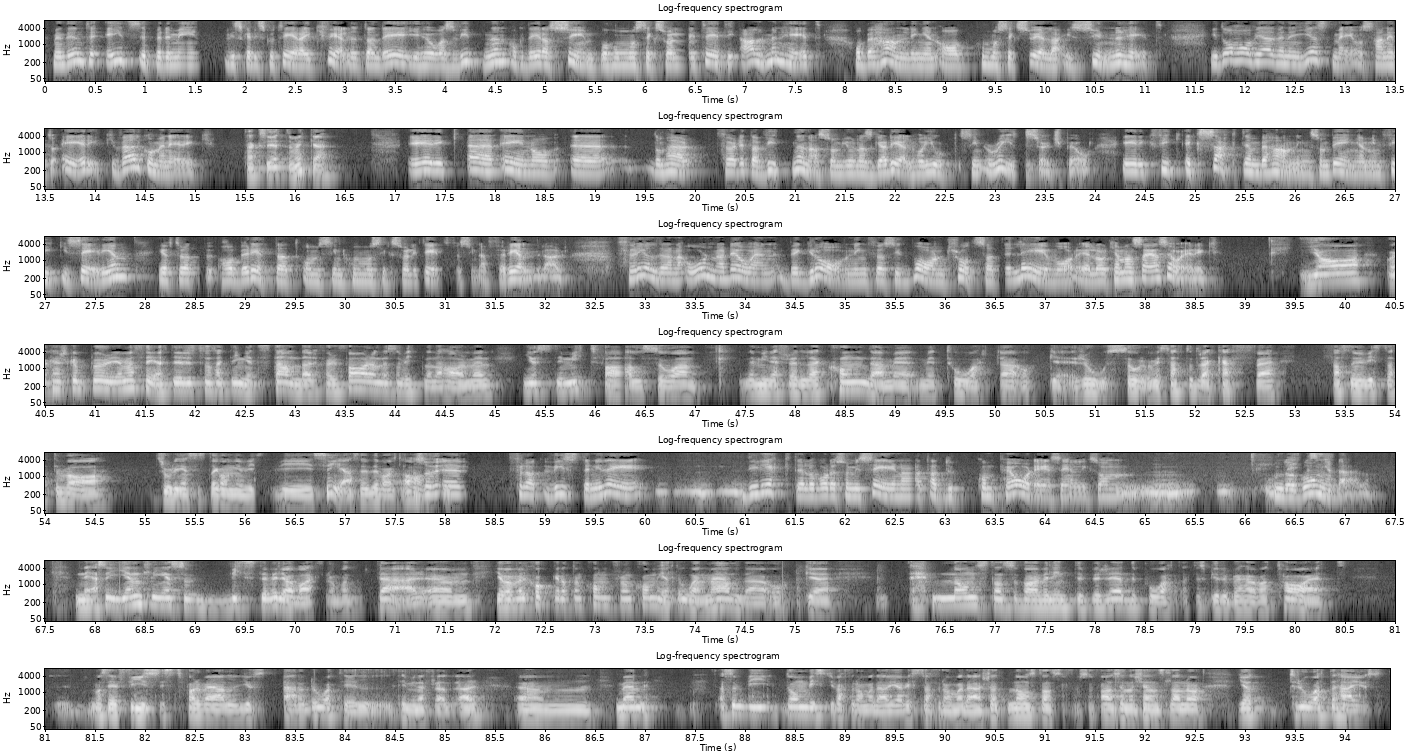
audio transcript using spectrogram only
Men det är inte aids-epidemin vi ska diskutera ikväll utan det är Jehovas vittnen och deras syn på homosexualitet i allmänhet och behandlingen av homosexuella i synnerhet. Idag har vi även en gäst med oss. Han heter Erik. Välkommen Erik! Tack så jättemycket! Erik är en av eh, de här för detta vittnena som Jonas Gardell har gjort sin research på. Erik fick exakt den behandling som Benjamin fick i serien efter att ha berättat om sin homosexualitet för sina föräldrar. Föräldrarna ordnar då en begravning för sitt barn trots att det lever, eller kan man säga så Erik? Ja, och jag kanske ska börja med att säga att det är som sagt inget standardförfarande som vittnena har, men just i mitt fall så, när mina föräldrar kom där med, med tårta och eh, rosor och vi satt och drack kaffe, fastän vi visste att det var troligen sista gången vi, vi ses, alltså det var ett avslut. Alltså, eh, förlåt, visste ni det direkt eller var det som i serien att, att du kom på det sen liksom under gången där? Eller? Nej, alltså egentligen så visste väl jag varför de var där. Um, jag var väl chockad att de kom, för de kom helt oanmälda och uh, någonstans så var jag väl inte beredd på att, att jag skulle behöva ta ett eh, man säger, fysiskt farväl just där och då till, till mina föräldrar. Um, men alltså vi, de visste ju varför de var där och jag visste varför de var där. Så att någonstans så, så fanns ändå känslan. Och jag tror att det här just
